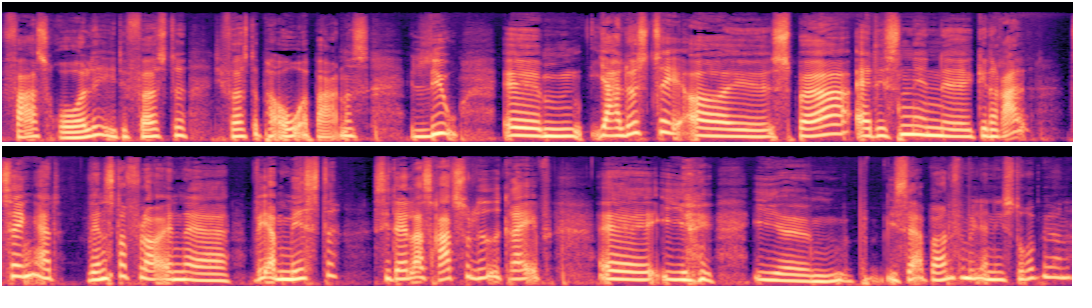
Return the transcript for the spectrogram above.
fars rolle i det første, de første par år af barnets liv. Øhm, jeg har lyst til at spørge, er det sådan en generel ting, at venstrefløjen er ved at miste sit ellers ret solide greb i, i især børnefamilierne i storbyerne?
